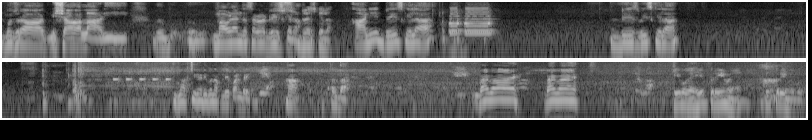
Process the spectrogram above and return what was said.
मुजरा मिशा लाडी मावळ्यांचा सगळा ड्रेस केला. ड्रेस केला. आणि ड्रेस केला. ड्रेस बीस केला. मागची गाडी पण आपली पांढरे. हा चल bye bye bye bye bye हे बघा हे प्रेम आहे. हे प्रेम आहे बघा.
